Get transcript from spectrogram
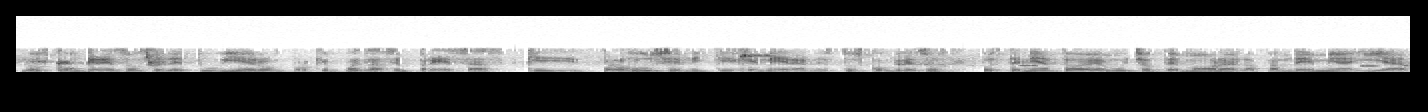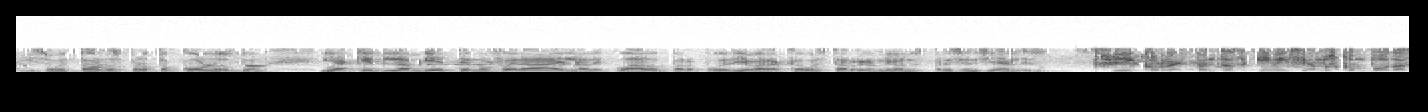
los congresos se detuvieron porque pues las empresas que producen y que generan estos congresos pues tenían todavía mucho temor a la pandemia y, a, y sobre todo los protocolos, ¿no? Y a que el ambiente no fuera el adecuado para poder llevar a cabo estas reuniones presenciales. Sí, correcto. Entonces iniciamos con bodas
